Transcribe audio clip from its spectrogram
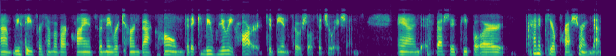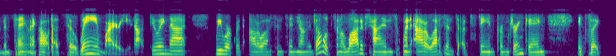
Um, we see for some of our clients when they return back home that it can be really hard to be in social situations. And especially if people are kind of peer pressuring them and saying like, oh, that's so lame. Why are you not doing that? We work with adolescents and young adults. And a lot of times when adolescents abstain from drinking, it's like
